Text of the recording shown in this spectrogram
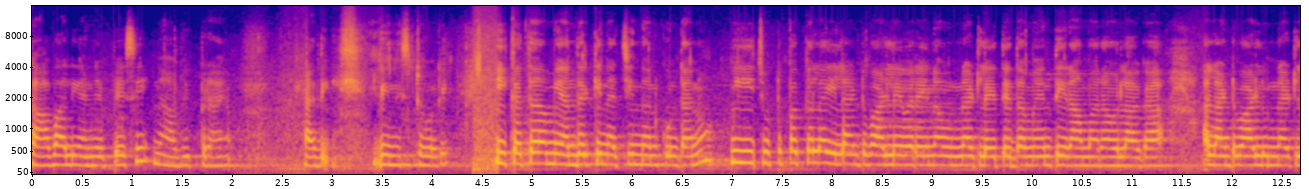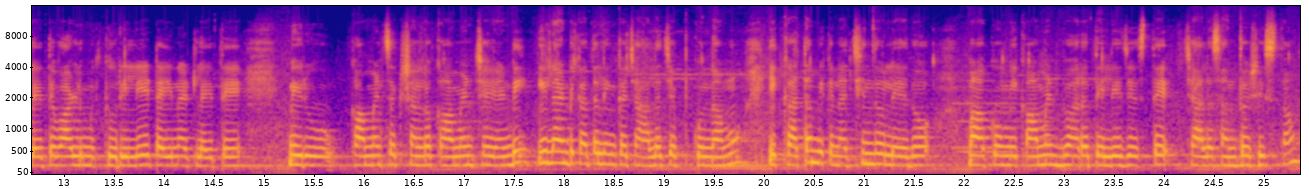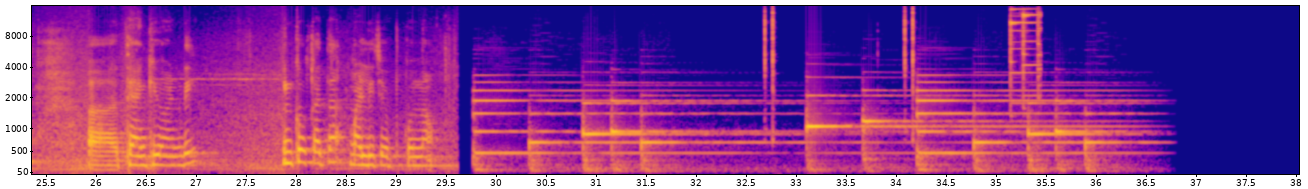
కావాలి అని చెప్పేసి నా అభిప్రాయం. అది దీని స్టోరీ ఈ కథ మీ అందరికీ నచ్చింది అనుకుంటాను. మీ చుట్టుపక్కల ఇలాంటి వాళ్ళు ఎవరైనా ఉన్నట్లయితే దమయంతి రామారావు లాగా అలాంటి వాళ్ళు ఉన్నట్లయితే వాళ్ళు మీకు రిలేట్ అయినట్లయితే మీరు కామెంట్ సెక్షన్లో కామెంట్ చేయండి. ఇలాంటి కథలు ఇంకా చాలా చెప్పుకుందాము. ఈ కథ మీకు నచ్చిందో లేదో మాకు మీ కామెంట్ ద్వారా తెలియజేస్తే చాలా సంతోషిస్తాం. థ్యాంక్ యూ అండి. ఇంకో కథ మళ్ళీ చెప్పుకుందాం.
